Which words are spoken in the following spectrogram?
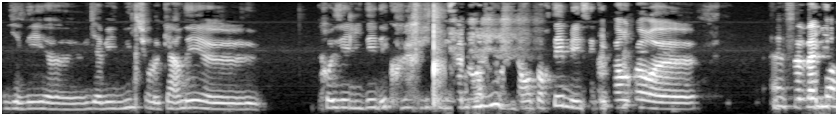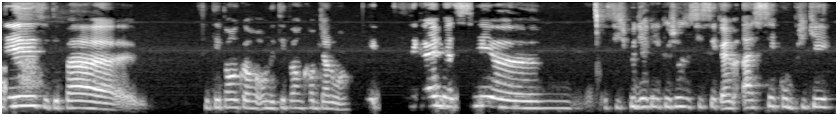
Il y avait, il y avait une ligne sur le carnet, creuser l'idée, découvrir l'idée, remporter, mais c'était pas encore, ah, pas validé, c'était pas, c'était pas encore, on n'était pas encore bien loin. C'est quand même assez, si je peux dire quelque chose aussi, c'est quand même assez compliqué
